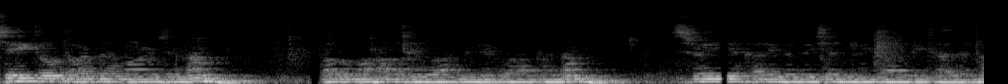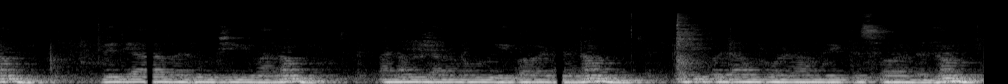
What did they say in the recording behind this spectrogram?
Cheto Darpana Marjanam. Baba Mahadeva Nirvapanam Sreya Kaiva Vichandrika Vitaranam Vidyavadhu Jivanam Anandam Bhuri Vardhanam Patipadam Purnam Vitasvardhanam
